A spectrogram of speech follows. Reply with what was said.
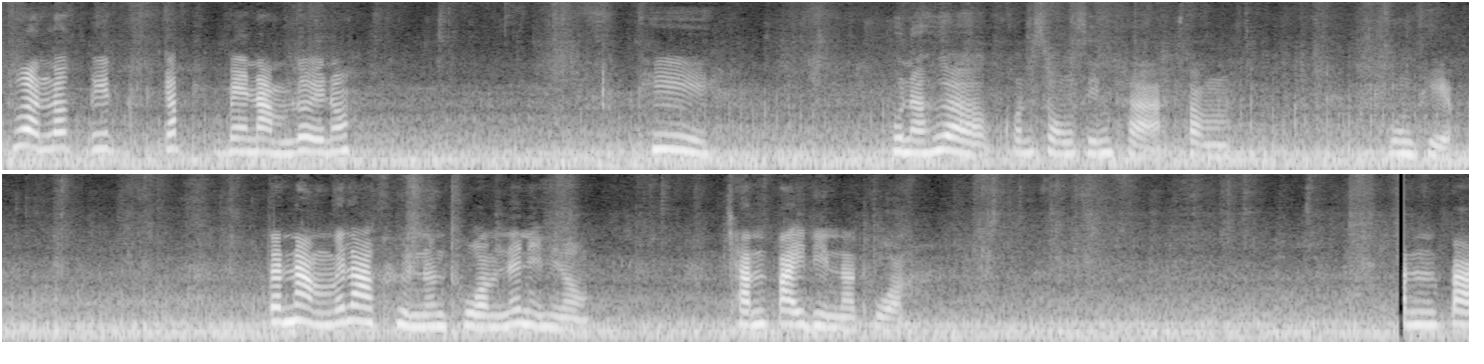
เพื่อนเราติดกับแม่น้ำเลยเนาะที่คุณอาเฮือขนส่งสินค้าฝั่งกรุงเทพแต่น้ำเวลาขึ้นนันท่วมได้นี่พี่น้อง ชั้นใต้ดินนะท่วมพันปา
